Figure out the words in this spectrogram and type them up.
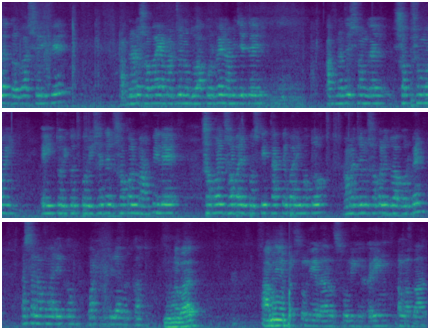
আল্লাহ দরবার শরীফে আপনারা সবাই আমার জন্য দোয়া করবেন আমি যাতে আপনাদের সঙ্গে সব সময় এই তরিকত পরিষদের সকল মাহফিলে সকল সবাই উপস্থিত থাকতে পারি মতো আমার জন্য সকলে দোয়া করবেন আসসালামু আলাইকুম ওরহমতুল্লাহ বরকাত ধন্যবাদ আমি رسول الله رسوله الكريم أما بعد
